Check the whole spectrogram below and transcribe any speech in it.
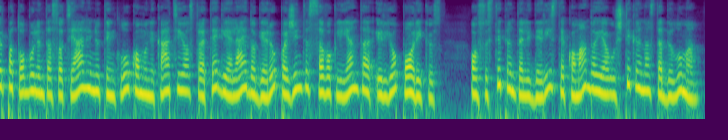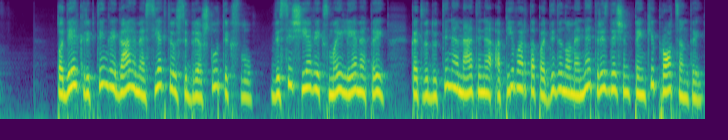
ir patobulinta socialinių tinklų komunikacijos strategija leido geriau pažinti savo klientą ir jo poreikius, o sustiprinta lyderystė komandoje užtikrina stabilumą. Todėl kryptingai galime siekti užsibrieštų tikslų. Visi šie veiksmai lėmė tai, kad vidutinę metinę apyvartą padidinome ne 35 procentai,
